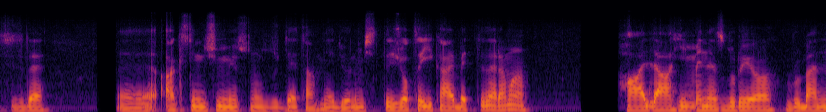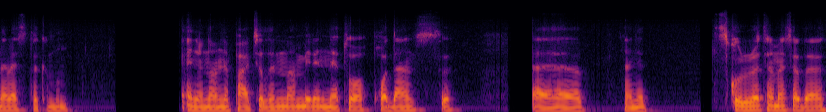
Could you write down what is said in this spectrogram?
Siz de e, aksini düşünmüyorsunuzdur diye tahmin ediyorum. İşte Jota'yı kaybettiler ama hala Jimenez duruyor. Ruben Neves takımın en önemli parçalarından biri. Neto, Podence e, hani skor üretemese de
